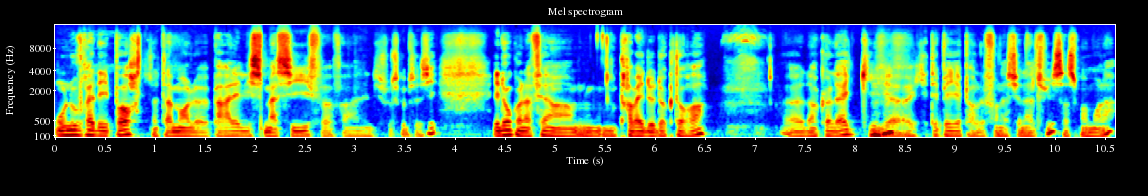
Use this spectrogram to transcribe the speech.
on ouvrait des portes, notamment le parallélisme massif, enfin des choses comme ceci. Et donc, on a fait un, un travail de doctorat euh, d'un collègue qui, Mhm. euh, qui était payé par le Fonds national suisse à ce moment-là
